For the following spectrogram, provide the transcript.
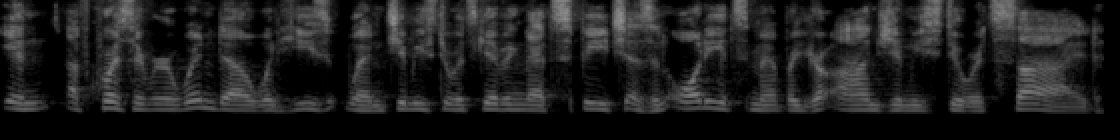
in of course, in Rear Window, when he's when Jimmy Stewart's giving that speech as an audience member, you're on Jimmy Stewart's side.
